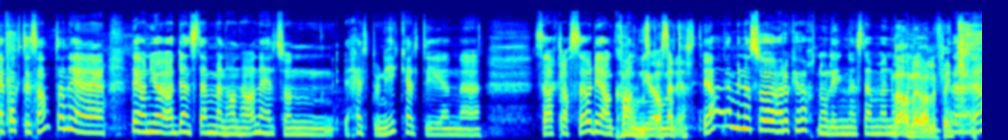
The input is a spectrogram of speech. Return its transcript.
er faktisk sant. Han er, det han gjør, den stemmen han har, den er helt sånn helt unik. Helt i en uh, særklasse. Og det han kan gjøre med det ja, ja, men altså, Har dere hørt noe lignende stemme? noen Nei, han er veldig flink. Uh, Ja.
